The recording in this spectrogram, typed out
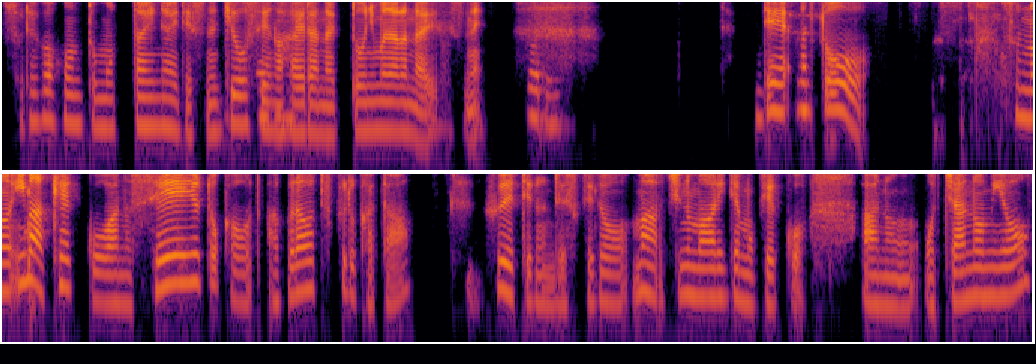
それは本当もったいないですね。行政が入らないとどうにもならないですね。そうです。で、あと、その今結構あの精油とかを油を作る方増えてるんですけど、まあうちの周りでも結構あのお茶飲みを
